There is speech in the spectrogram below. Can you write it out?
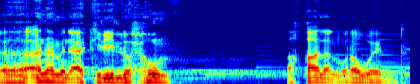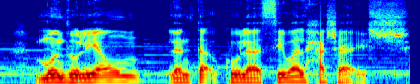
آه، أنا من آكلي اللحوم. فقال المروض: منذ اليوم لن تأكل سوى الحشائش.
